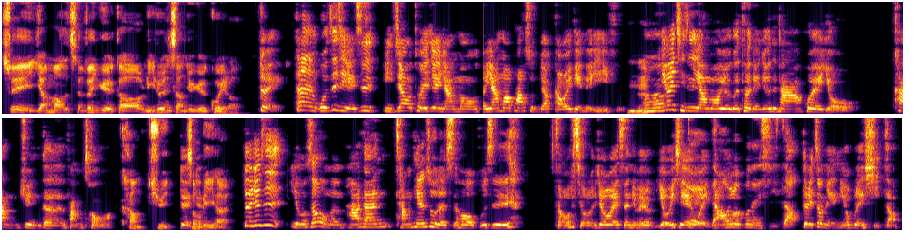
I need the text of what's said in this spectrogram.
所以羊毛的成分越高，理论上就越贵了。对，但我自己也是比较推荐羊毛，羊毛趴数比较高一点的衣服。嗯，因为其实羊毛有个特点，就是它会有。抗菌跟防臭嘛？抗菌，对，这么厉害。对，就是有时候我们爬山长天数的时候，不是走久了就会身体会有一些味道，然后又不能洗澡。对，重点你又不能洗澡，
